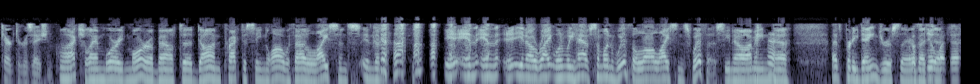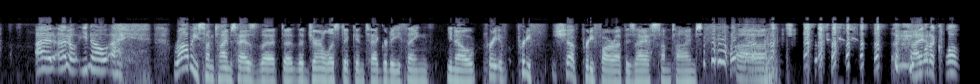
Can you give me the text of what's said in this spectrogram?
characterization? Well, actually, I'm worried more about uh, Don practicing law without a license in the in, in in you know right when we have someone with a law license with us. You know, I mean uh, that's pretty dangerous there. Let's but uh. I I don't you know I Robbie sometimes has that uh, the journalistic integrity thing. You know, pretty pretty shoved pretty far up his ass sometimes. Uh, I, what a quote!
